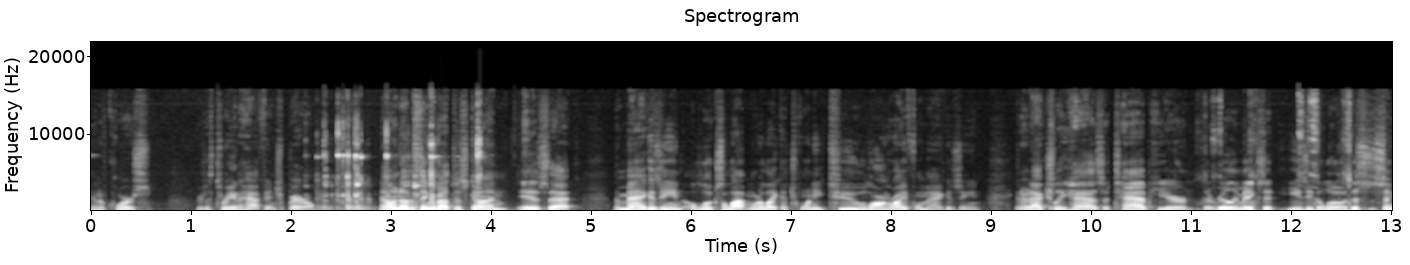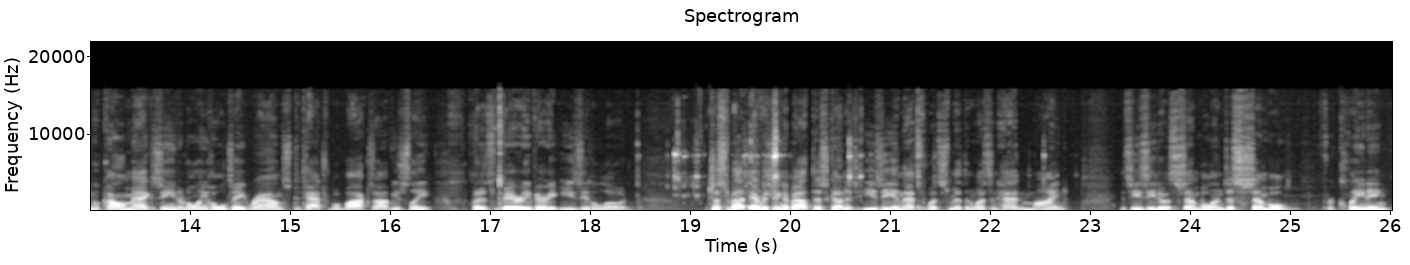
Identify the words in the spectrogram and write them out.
And of course, there's a three and a half inch barrel. Now another thing about this gun is that the magazine looks a lot more like a 22 long rifle magazine and it actually has a tab here that really makes it easy to load. This is a single column magazine. It only holds eight rounds, detachable box obviously, but it's very, very easy to load. Just about everything about this gun is easy and that's what Smith & Wesson had in mind. It's easy to assemble and disassemble for cleaning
